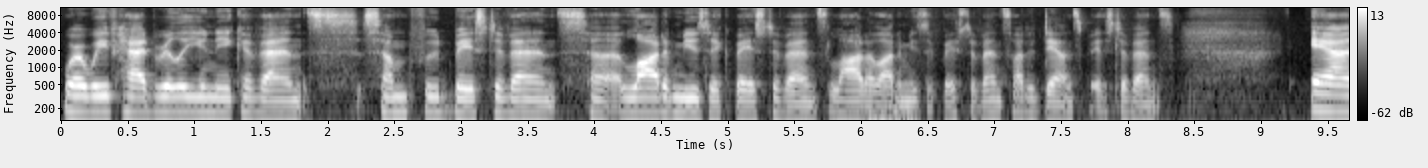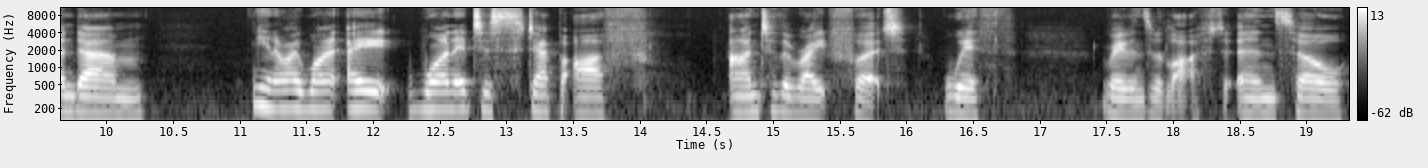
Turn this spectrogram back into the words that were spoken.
where we've had really unique events some food-based events uh, a lot of music-based events a lot a lot of music-based events a lot of dance-based events and um, you know, I want I wanted to step off onto the right foot with Ravenswood Loft. And so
